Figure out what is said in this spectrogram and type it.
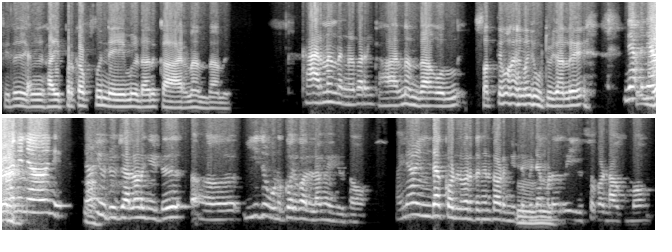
Fida hyper cup name ഇടാൻ കാരണം എന്താണ്? കാരണം എന്താ നിങ്ങൾ പറയും? കാരണം എന്താ? ഒന്ന് സത്യം പറയാൻ ഞങ്ങൾ യൂട്യൂബ് ചാനൽ ഞാ- ഞാൻ ഞാൻ ഞാൻ ആ. യൂട്യൂബ് ചാനൽ തുടങ്ങിയിട്ട് ഈ ജൂണക്ക് ഒരു കൊല്ലം കഴിഞ്ഞിട്ടോ. ഞാൻ എന്റെ അക്കൗണ്ടിൽ വെറുതെ ഇങ്ങനെ തുടങ്ങിയിട്ട് പിന്നെ. നമ്മൾ റീൽസ് ഒക്കെ ഉണ്ടാക്കുമ്പോ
